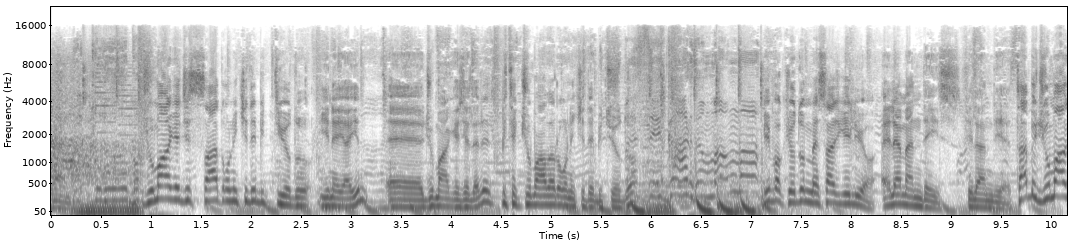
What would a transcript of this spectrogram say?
Yani. Cuma gecesi saat 12'de bitiyordu yine yayın. Ee, Cuma geceleri. Bir tek cumaları 12'de bitiyordu. Bir bakıyordum mesaj geliyor. Elemen'deyiz filan diye. Tabii cuma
